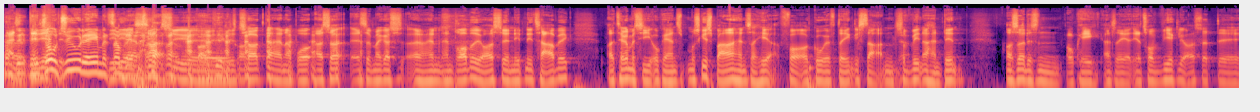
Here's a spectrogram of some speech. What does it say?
Altså, Det- det tog 20 dage, men så blev han træt. sindssyge, øh, tog, der han har brugt. Og så, altså, man kan, øh, han, han droppede jo også øh, 19 etape, ikke? Og der kan man sige, okay, han, måske sparer han sig her for at gå efter enkeltstarten, så vinder han den. Og så er det sådan, okay, altså jeg, jeg tror virkelig også, at, øh,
